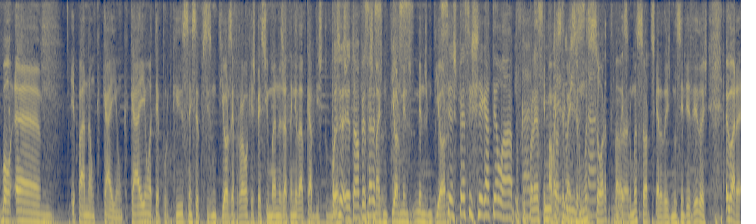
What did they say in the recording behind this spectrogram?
Bom, ahm, epá, não, que caiam, que caiam, até porque sem ser preciso meteoros é provável que a espécie humana já tenha dado cabo disto tudo Pois, antes. eu estava a pensar mais se- meteor, menos, menos meteor. Se a espécie chega até lá, porque Exato. parece Epá, vai, ser, vai ser uma sorte, pá, vai ser uma sorte chegar a 2182. Agora,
